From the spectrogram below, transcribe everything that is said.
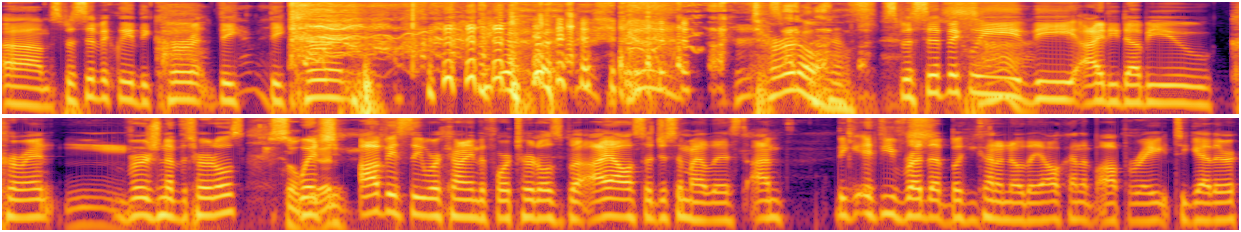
Um, specifically the current the the current Turtles. specifically the IDW current Mm, version of the turtles, so which good. obviously we're counting the four turtles, but I also just in my list, I'm bec- if you've read that book, you kind of know they all kind of operate together.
